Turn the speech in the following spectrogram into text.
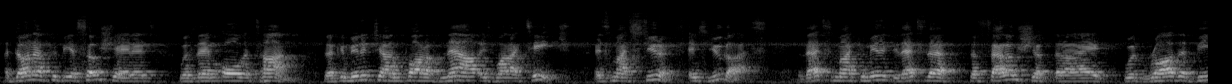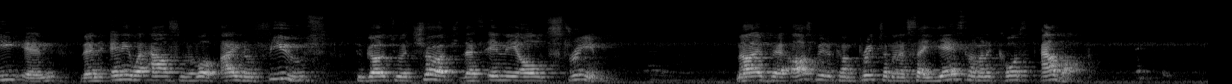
I don't have to be associated with them all the time. The community I'm part of now is what I teach. It's my students. It's you guys. That's my community. That's the, the fellowship that I would rather be in than anywhere else in the world. I refuse to go to a church that's in the old stream. Now, if they ask me to come preach, I'm going to say yes, and I'm going to cause havoc.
